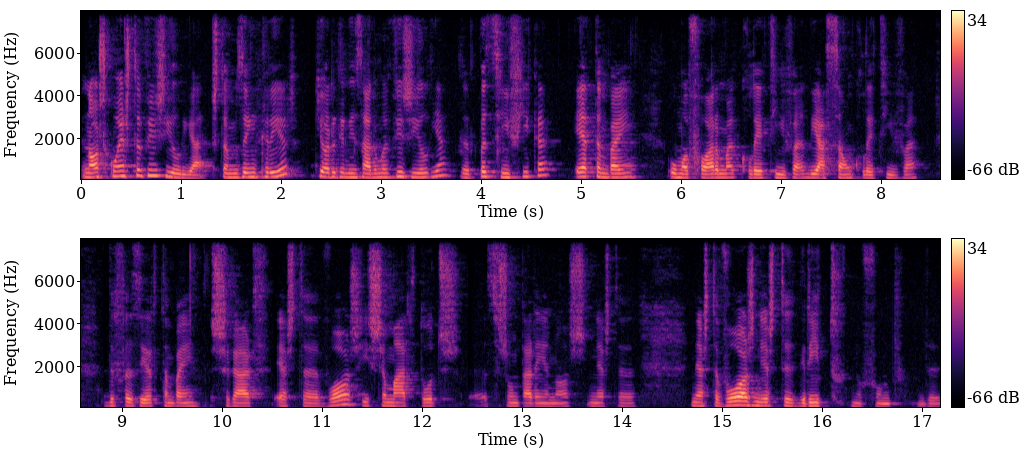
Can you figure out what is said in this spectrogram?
Nós, com esta vigília, estamos em crer que organizar uma vigília eh, pacífica é também uma forma coletiva, de ação coletiva, de fazer também chegar esta voz e chamar todos a se juntarem a nós nesta, nesta voz, neste grito, no fundo, de,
